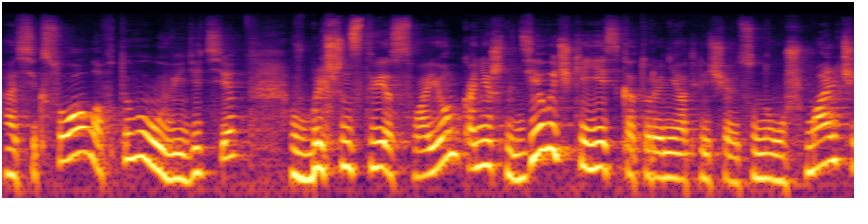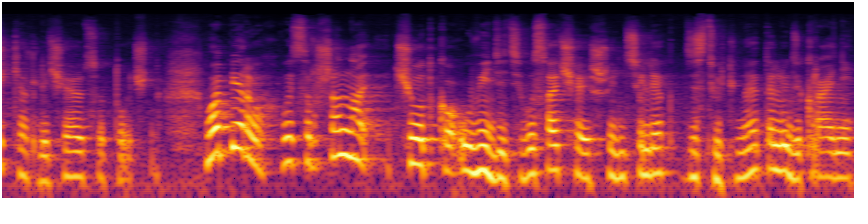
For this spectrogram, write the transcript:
асексуалов, то вы увидите в большинстве своем, конечно, девочки есть, которые не отличаются, но уж мальчики отличаются точно. Во-первых, вы совершенно четко увидите высочайший интеллект. Действительно, это люди крайне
